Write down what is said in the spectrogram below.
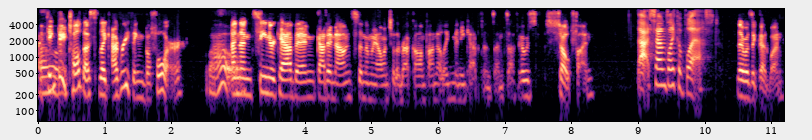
I think Oh. they told us like everything before. Wow. And then senior cabin got announced, and then we all went to the rec hall and found out like mini captains and stuff. It was so fun. That sounds like a blast. There was a good one.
